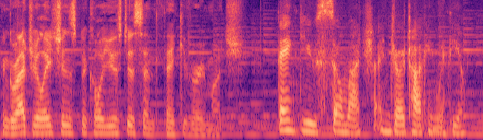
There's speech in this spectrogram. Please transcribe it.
Congratulations, Nicole Eustace, and thank you very much. Thank you so much. I enjoy talking with you.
